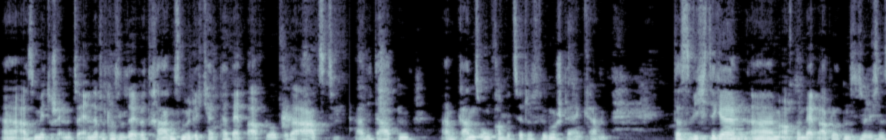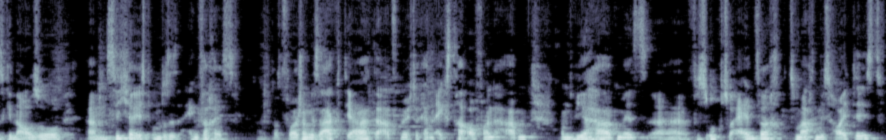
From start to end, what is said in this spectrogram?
äh, asymmetrisch Ende-zu-Ende verschlüsselte Übertragungsmöglichkeit per Web-Upload, wo der Arzt äh, die Daten äh, ganz unkompliziert zur Verfügung stellen kann. Das Wichtige ähm, auch beim Web-Upload ist natürlich, dass es genauso ähm, sicher ist und dass es einfach ist. Ich habe vorher schon gesagt, ja, der Arzt möchte keinen extra Aufwand haben und wir haben jetzt äh, versucht, so einfach zu machen, wie es heute ist.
